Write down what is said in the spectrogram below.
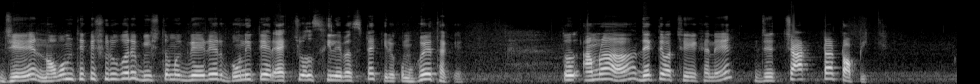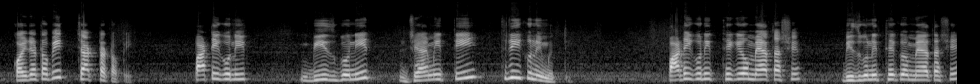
যে নবম থেকে শুরু করে বিশতম গ্রেডের গণিতের অ্যাকচুয়াল সিলেবাসটা কীরকম হয়ে থাকে। তো আমরা দেখতে পাচ্ছি এখানে যে চারটা টপিক কয়টা টপিক চারটা টপিক পাটিগণিত, বীজগণিত, জ্যামিতি, ত্রিকোণমিতি। পাটিগণিত থেকেও ম্যাথ আসে, বীজগণিত থেকেও ম্যাথ আসে।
